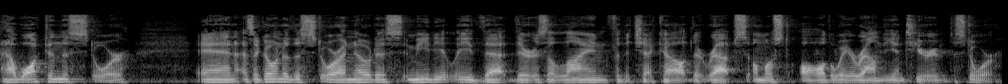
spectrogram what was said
And I walked in this store. And as I go into the store, I notice immediately that there is a line for the checkout that wraps almost all the way around the interior of the store.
